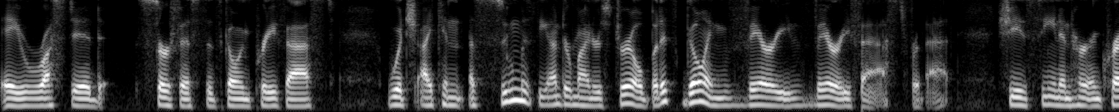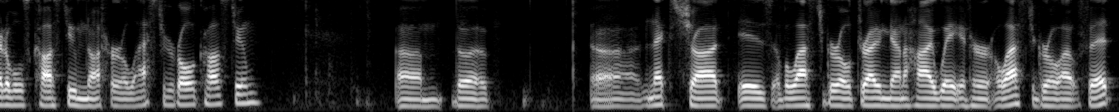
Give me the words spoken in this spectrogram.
a rusted surface that's going pretty fast, which I can assume is the Underminer's drill, but it's going very, very fast for that. She's seen in her Incredibles costume, not her Elastigirl costume. Um, the uh, next shot is of Elastigirl driving down a highway in her Elastigirl outfit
